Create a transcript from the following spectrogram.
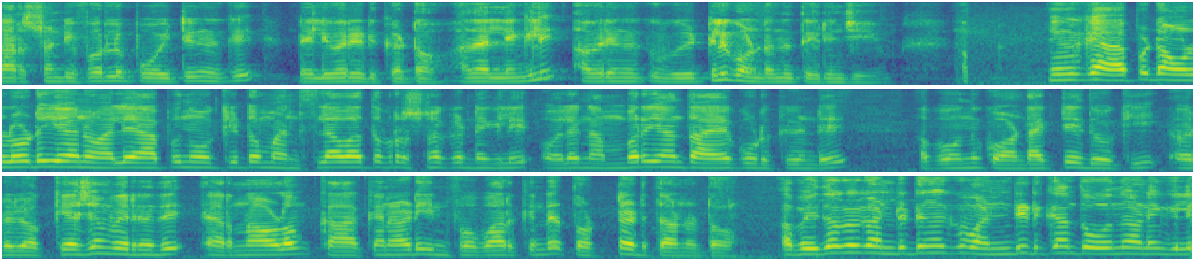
കാർസ് ട്വന്റി ഫോറിൽ പോയിട്ട് നിങ്ങൾക്ക് ഡെലിവറി എടുക്കട്ടോ. അതല്ലെങ്കിൽ അവർ നിങ്ങൾക്ക് വീട്ടിൽ കൊണ്ടുവന്ന് തരും ചെയ്യും. നിങ്ങൾക്ക് ആപ്പ് ഡൗൺലോഡ് ചെയ്യാനോ അല്ലെ ആപ്പ് നോക്കിയിട്ടോ മനസ്സിലാവാത്ത പ്രശ്നമൊക്കെ ഉണ്ടെങ്കിൽ ഓലെ നമ്പർ ഞാൻ താഴെ കൊടുക്കുന്നുണ്ട്. അപ്പോൾ ഒന്ന് കോൺടാക്ട് ചെയ്ത് നോക്കി. അവരുടെ ലൊക്കേഷൻ വരുന്നത് എറണാകുളം കാക്കനാട് ഇൻഫോ പാർക്കിന്റെ തൊട്ടടുത്താണ് കേട്ടോ അപ്പോൾ ഇതൊക്കെ കണ്ടിട്ട് നിങ്ങൾക്ക് വണ്ടി എടുക്കാൻ തോന്നുകയാണെങ്കിൽ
